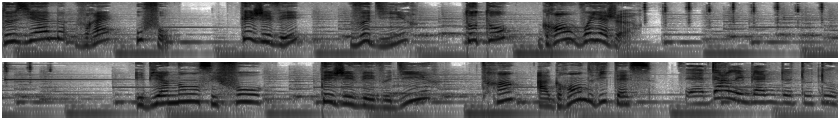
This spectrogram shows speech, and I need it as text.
Deuxième, vrai ou faux. TGV veut dire Toto, grand voyageur. Eh bien non, c'est faux. TGV veut dire train à grande vitesse. J'adore les blagues de Toto.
